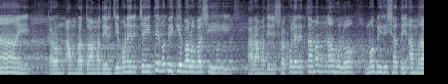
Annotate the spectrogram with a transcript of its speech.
নাই। কারণ আমরা তো আমাদের জীবনের চাইতে নবীকে ভালোবাসি। আর আমাদের সকলের তামান্না হলো, নবীর সাথে আমরা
